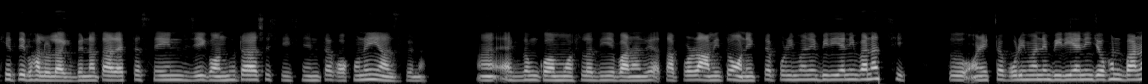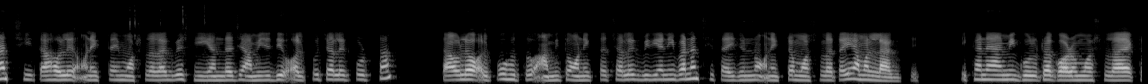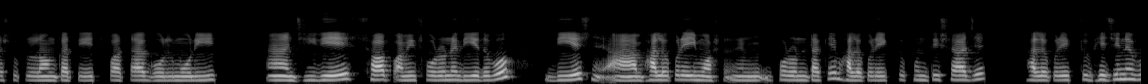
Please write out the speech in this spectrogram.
খেতে ভালো লাগবে না। তার একটা সেন্ট যেই গন্ধটা আসে সেই সেন্টটা কখনোই আসবে না। একদম কম মশলা দিয়ে বানালে। তারপর আমি তো অনেকটা পরিমাণে বিরিয়ানি বানাচ্ছি। তো অনেকটা পরিমাণে বিরিয়ানি যখন বানাচ্ছি, তাহলে অনেকটাই মশলা লাগবে। সেই আন্দাজে আমি যদি অল্প চালের করতাম, তাহলে অল্প হতো। আমি তো অনেকটা চালের বিরিয়ানি বানাচ্ছি, তাই জন্য অনেকটা মশলাটাই আমার লাগছে। এখানে আমি গোটা গরম মশলা, একটা শুকনো লঙ্কা, তেজপাতা, গোলমরিচ জিরে সব আমি ফোড়নে দিয়ে দেবো। দিয়ে ভালো করে এই মশ ফোড়নটাকে ভালো করে একটু খুন্তির সাহায্যে ভালো করে একটু ভেজে নেব।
